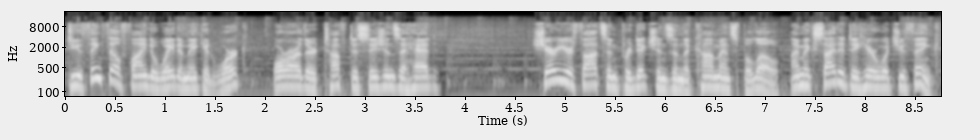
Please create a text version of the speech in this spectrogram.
Do you think they'll find a way to make it work, or are there tough decisions ahead? Share your thoughts and predictions in the comments below, I'm excited to hear what you think.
